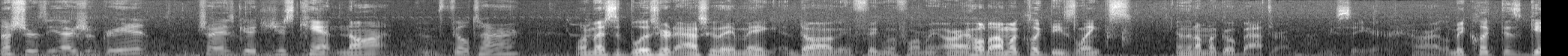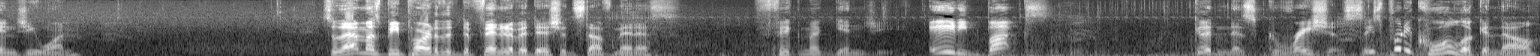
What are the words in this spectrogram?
Not sure is the actual ingredient. China's good. You just can't not Phil Tire. One message Blizzard. Ask if they make a dog and Figma for me. All right, hold on. I'm gonna click these links and then I'm gonna go bathroom. Let me see here. All right, let me click this Genji one. So that must be part of the definitive edition stuff, Menace. Figma Genji. 80 bucks. Goodness gracious. He's pretty cool looking though.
